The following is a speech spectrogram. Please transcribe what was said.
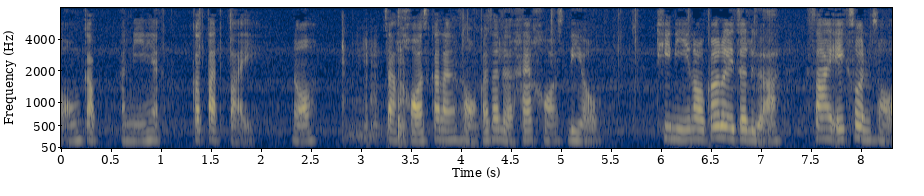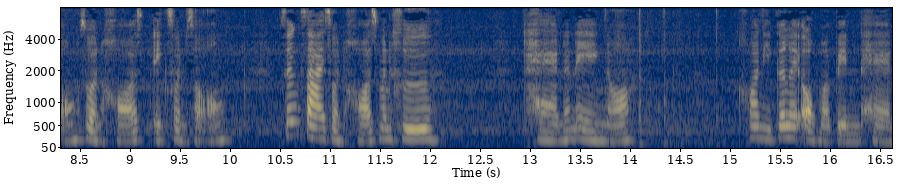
2 กับอันนี้เนี่ย ก็ตัดไป เนาะ จาก cos กำลัง 2 ก็จะเหลือแค่ cos เดียว ทีนี้เราก็เลยจะเหลือ sin x ส่วน 2 ส่วน cos x ส่วน 2 ซึ่ง sin ส่วน cos มันคือ แทนนั่นเองเนาะ ข้อนี้ก็เลยออกมาเป็นแทน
